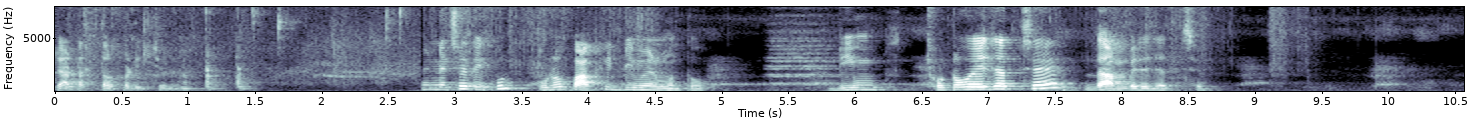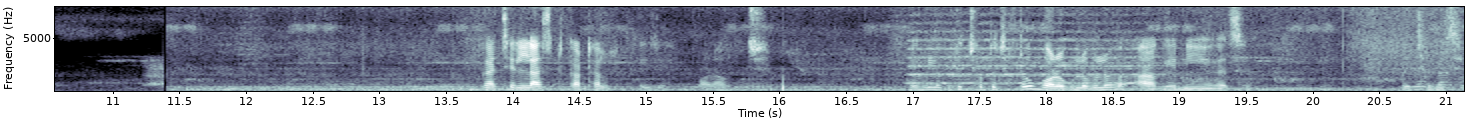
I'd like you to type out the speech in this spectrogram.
ডাটার তরকারির জন্য। এনেছে দেখুন, পুরো পাখির ডিমের মতো। ডিম ছোট হয়ে যাচ্ছে, দাম বেড়ে যাচ্ছে। গাছের লাস্ট কাঁঠাল, এই যে, পাড়া হচ্ছে। এগুলো একটু ছোট ছোট বড়গুলোগুলো আগে নিয়ে গেছে। বেছে বেছে।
